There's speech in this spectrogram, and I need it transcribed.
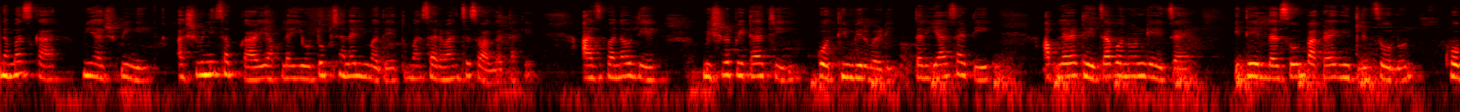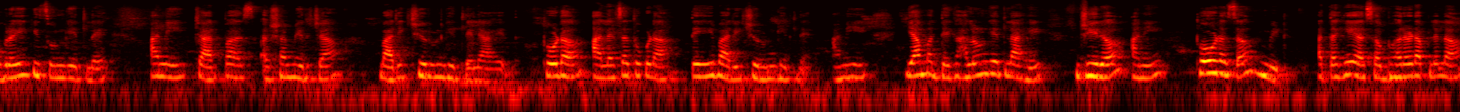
नमस्कार मी अश्विनी. अश्विनी सपकाळ या आपल्या यूट्यूब चॅनेलमध्ये तुम्हा सर्वांचं स्वागत आहे. आज बनवली आहे मिश्रपीठाची कोथिंबीर वडी. तर यासाठी आपल्याला ठेचा बनवून घ्यायचा आहे इथे लसूण पाकळ्या घेतले सोलून खोबरंही किसून घेतलं आहे आणि चार पाच अशा मिरच्या बारीक चिरून घेतलेल्या आहेत. थोडं आल्याचा तुकडा तेही बारीक चिरून घेतले आणि यामध्ये घालून घेतलं आहे जिरं आणि थोडंसं मीठ. आता हे असं भरड आपल्याला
